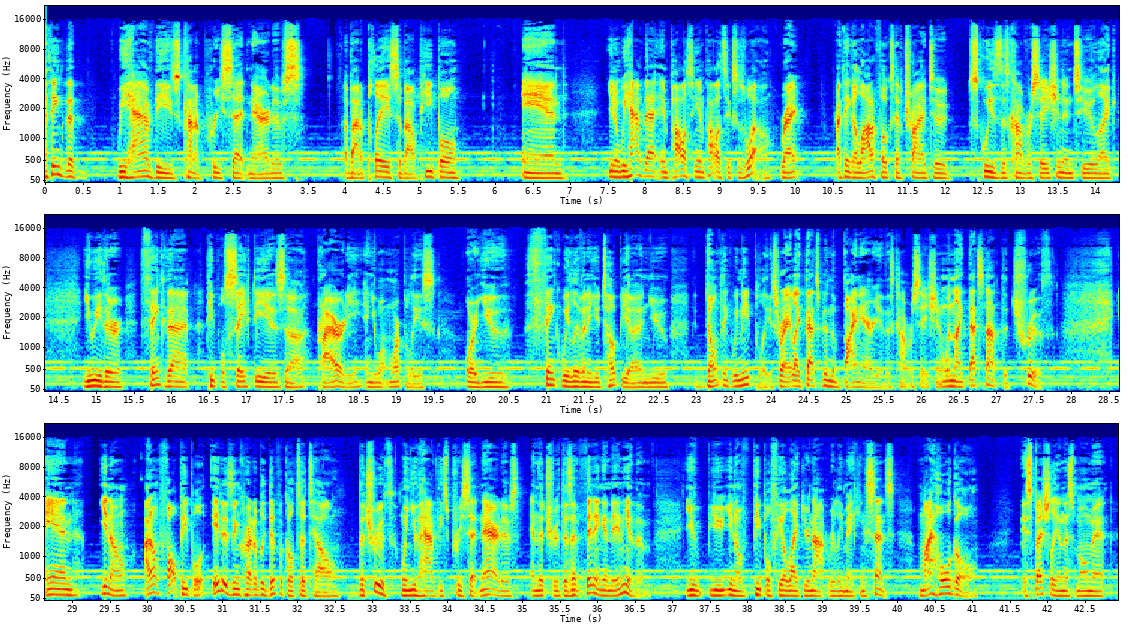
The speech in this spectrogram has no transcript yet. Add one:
I think that we have these kind of preset narratives about a place, about people, and you know, we have that in policy and politics as well, right? I think a lot of folks have tried to squeeze this conversation into like you either think that people's safety is a priority and you want more police or you think we live in a utopia and you don't think we need police, right? Like that's been the binary of this conversation when like that's not the truth. And, you know, I don't fault people. It is incredibly difficult to tell the truth when you have these preset narratives and the truth isn't fitting into any of them you you you know people feel like you're not really making sense. My whole goal, especially in this moment,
